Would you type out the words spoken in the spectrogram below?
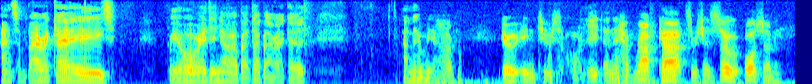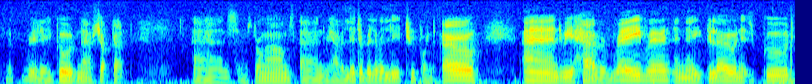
and some barricades. We already know about that barricade. And then we have go into some more elite, and they have rough cuts, which is so awesome. A really good nav shotgun and some strong arms and we have a little bit of elite 2.0 and we have a raven and they glow and it's good.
